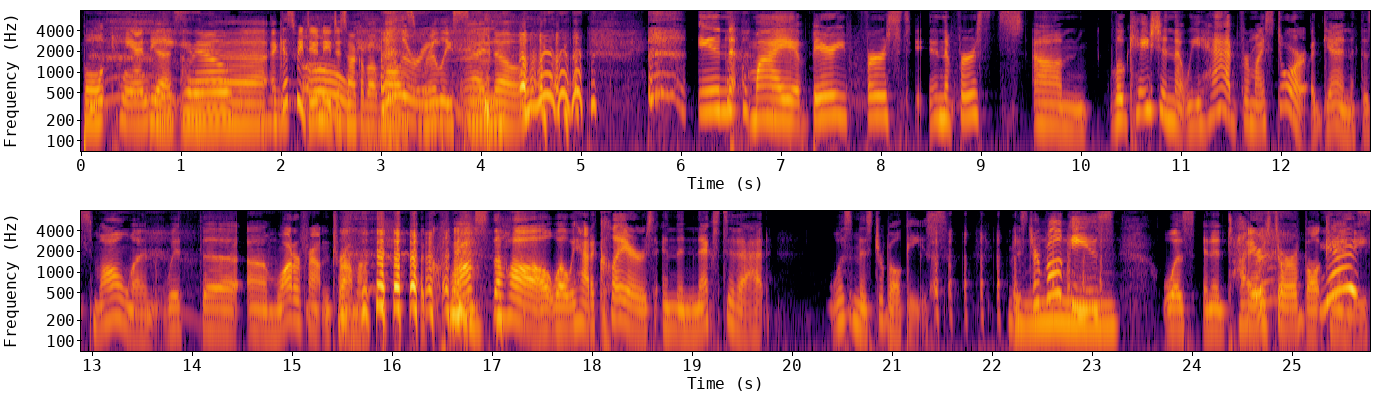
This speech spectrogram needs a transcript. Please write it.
bulk candy. Yes. You know, Yeah, I guess we do need to Oh, talk about malls Hillary. really soon. I know. In my very first in the first um location that we had for my store again the small one with the um, water fountain trauma across the hall well we had a claire's and then next to that was mr bulky's. Mr bulky's was an entire store of bulk candy.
